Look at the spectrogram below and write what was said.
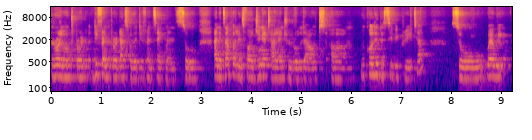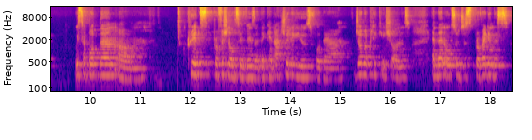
roll out pro- different products for the different segments. So an example is for junior talent, we rolled out, um, we call it the CV Creator. So where we we support them um, create professional CVs that they can actually use for their job applications, and then also just providing this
